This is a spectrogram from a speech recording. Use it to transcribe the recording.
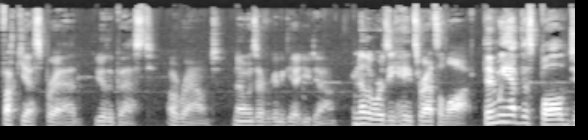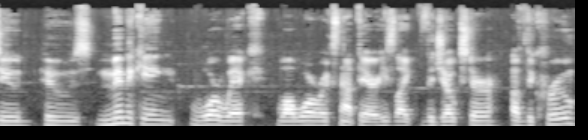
fuck yes, Brad. You're the best around. No one's ever going to get you down. In other words, he hates rats a lot. Then we have this bald dude who's mimicking Warwick while Warwick's not there. He's like the jokester of the crew.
